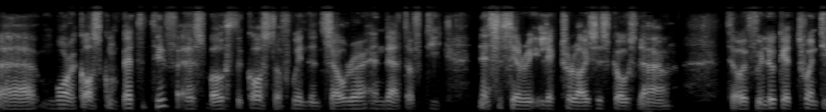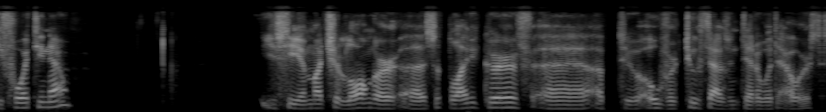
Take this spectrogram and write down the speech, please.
uh, more cost competitive as both the cost of wind and solar and that of the necessary electrolysis goes down. So if we look at 2040 now, you see a much longer uh, supply curve uh, up to over 2000 terawatt hours.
